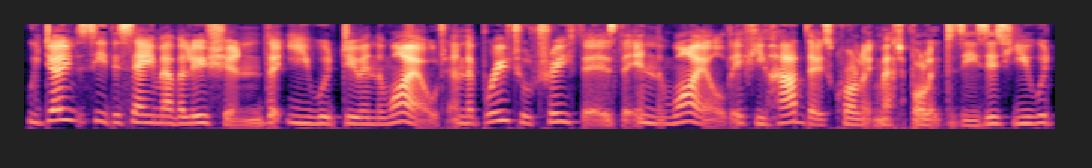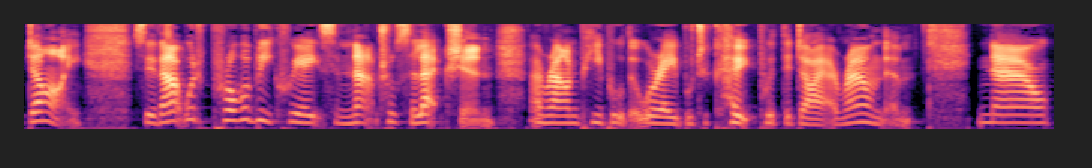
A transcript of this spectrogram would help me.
We don't see the same evolution that you would do in the wild. And the brutal truth is that in the wild, if you had those chronic metabolic diseases, you would die. So that would probably create some natural selection around people that were able to cope with the diet around them. Now,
